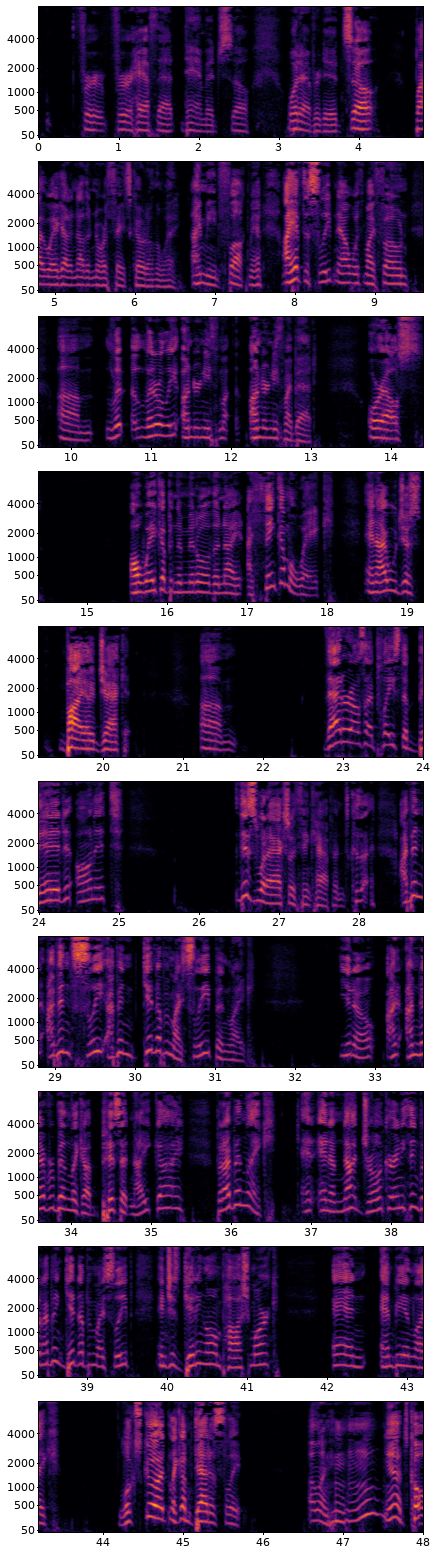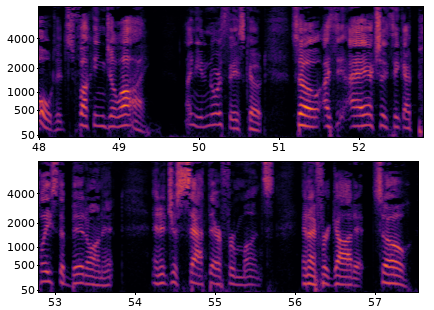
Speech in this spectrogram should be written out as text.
for for half that damage. So whatever, dude. So by the way, I got another North Face coat on the way. I mean, fuck, man. I have to sleep now with my phone um li- literally underneath my underneath my bed or else I'll wake up in the middle of the night. I think I'm awake and I will just buy a jacket. Um that or else I placed a bid on it. This is what I actually think happened I I've been I've been sleep I've been getting up in my sleep and like you know, I I've never been like a piss at night guy, but I've been like and, and I'm not drunk or anything, but I've been getting up in my sleep and just getting on Poshmark and and being like, looks good, like I'm dead asleep. I'm like, mm-hmm, yeah, it's cold. It's fucking July. I need a North Face coat. So I th- I actually think I placed a bid on it, and it just sat there for months, and I forgot it. So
